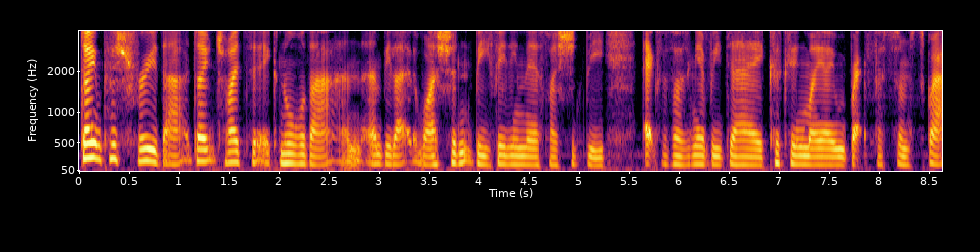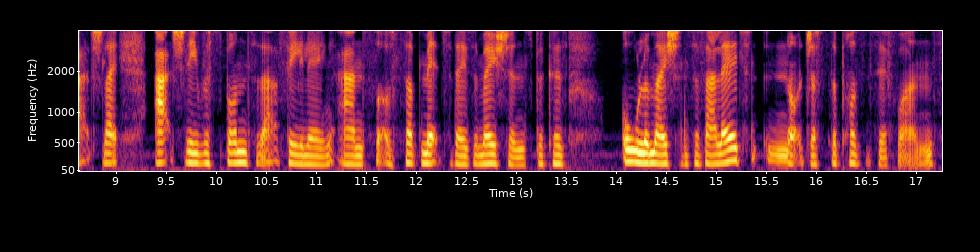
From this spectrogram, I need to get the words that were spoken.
Don't push through that. Don't try to ignore that and, and be like, well, I shouldn't be feeling this. I should be exercising every day, cooking my own breakfast from scratch. Like, actually respond to that feeling and sort of submit to those emotions because all emotions are valid, not just the positive ones.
